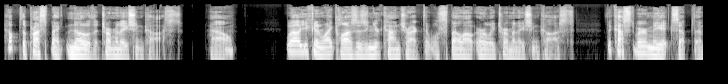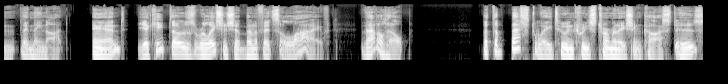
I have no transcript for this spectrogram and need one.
Help the prospect know the termination cost. How? Well, you can write clauses in your contract that will spell out early termination costs. The customer may accept them, they may not. And you keep those relationship benefits alive. That'll help. But the best way to increase termination cost is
